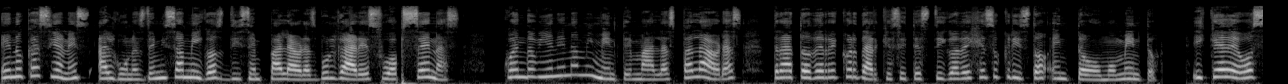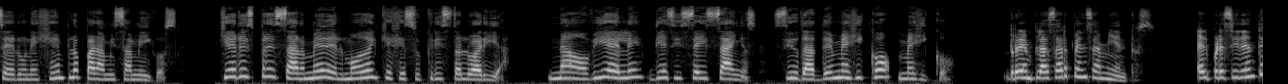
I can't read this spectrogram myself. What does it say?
En ocasiones, algunos de mis amigos dicen palabras vulgares u obscenas. Cuando vienen a mi mente malas palabras, trato de recordar que soy testigo de Jesucristo en todo momento y que debo ser un ejemplo para mis amigos. Quiero expresarme del modo en que Jesucristo lo haría. Naobiele, 16 años, Ciudad de México, México. Reemplazar pensamientos. El presidente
